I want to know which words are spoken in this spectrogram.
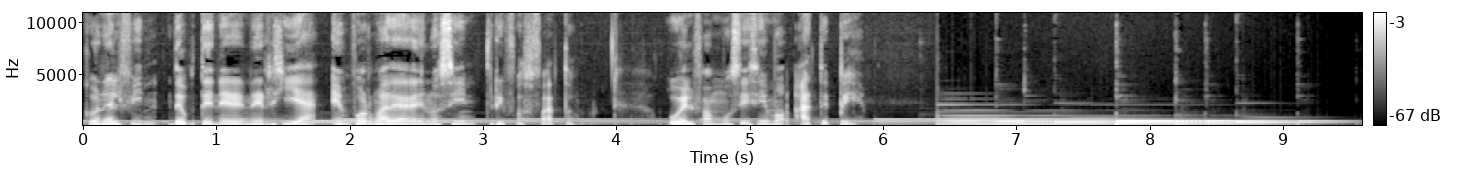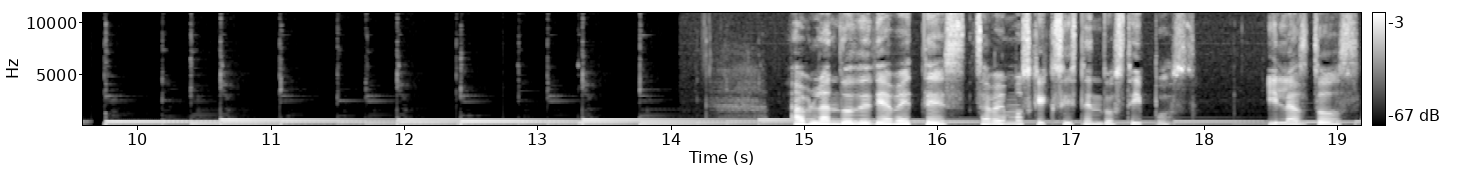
con el fin de obtener energía en forma de adenosín trifosfato o el famosísimo ATP. Hablando de diabetes, sabemos que existen dos tipos, y las dos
